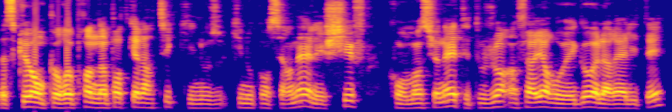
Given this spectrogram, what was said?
parce qu'on peut reprendre n'importe quel article qui nous, qui nous concernait, les chiffres qu'on mentionnait étaient toujours inférieurs ou égaux à la réalité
